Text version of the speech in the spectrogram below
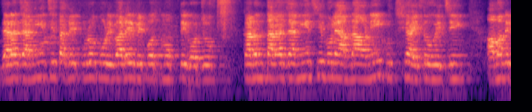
যারা জানিয়েছে তাদের পুরো পরিবারের বিপদ মুক্তি ঘটুক। কারণ তারা জানিয়েছে বলে আমরা অনেক উৎসাহিত হয়েছি। আমাদের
